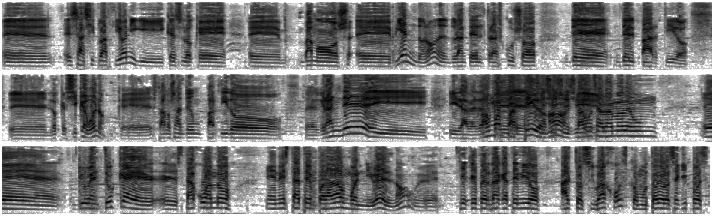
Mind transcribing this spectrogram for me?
eh, esa situación y, y qué es lo que eh, vamos eh, viendo, ¿no? Durante el transcurso de, del partido. Eh, lo que sí que bueno, que estamos ante un partido eh, grande y, y la verdad un buen que- partido, sí, ¿no? sí, sí. Estamos hablando de un eh, Juventud que eh, está jugando en esta temporada un buen nivel, ¿no? Eh, sí que es verdad que ha tenido altos y bajos, como todos los equipos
